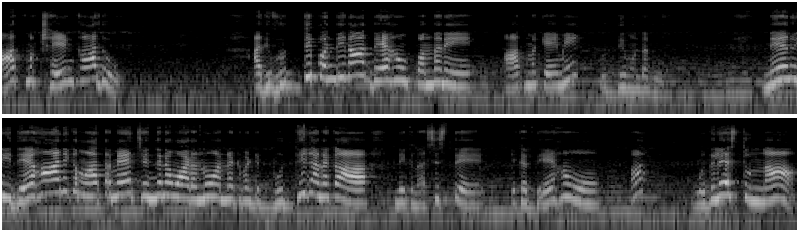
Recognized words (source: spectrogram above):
ఆత్మ క్షయం కాదు. అది వృద్ధి పొందినా దేహం పొందని ఆత్మకేమీ వృద్ధి ఉండదు. నేను ఈ దేహానికి మాత్రమే చెందినవాడను అన్నటువంటి బుద్ధి గనక నీకు నశిస్తే ఇక దేహం వదిలేస్తున్నా.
